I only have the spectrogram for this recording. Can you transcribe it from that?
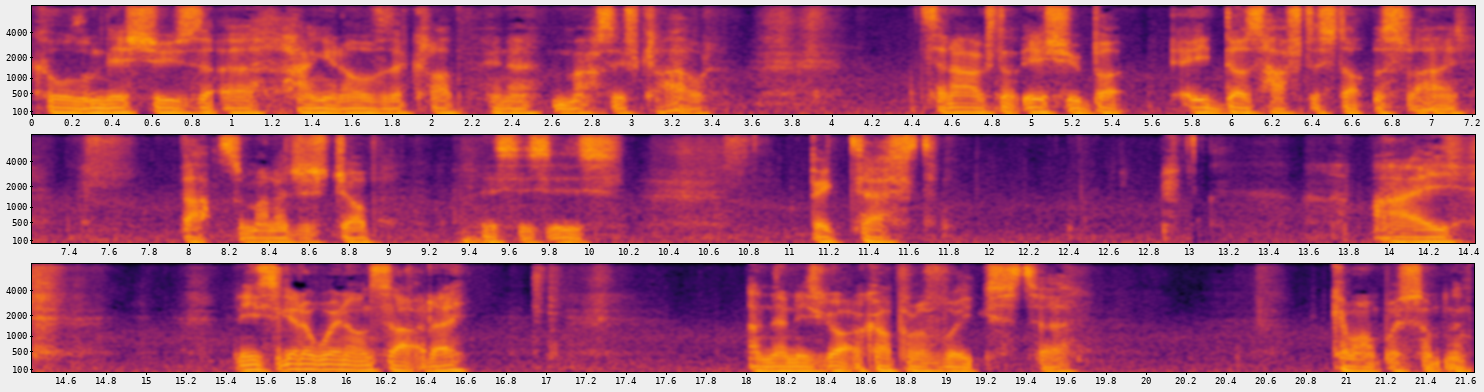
call them the issues that are hanging over the club in a massive cloud. Ten not the issue, but he does have to stop the slide. That's a manager's job. This is his big test. I needs to get a win on Saturday, and then he's got a couple of weeks to come up with something,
